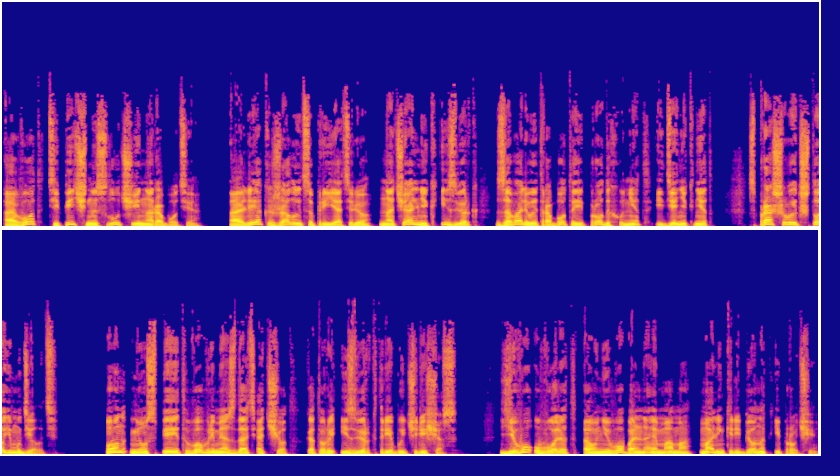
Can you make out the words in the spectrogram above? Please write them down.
А вот типичный случай на работе. Олег жалуется приятелю, начальник изверг, заваливает работой, продыху нет и денег нет, спрашивает, что ему делать. Он не успеет вовремя сдать отчет, который изверг требует через час. Его уволят, а у него больная мама, маленький ребенок и прочее.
